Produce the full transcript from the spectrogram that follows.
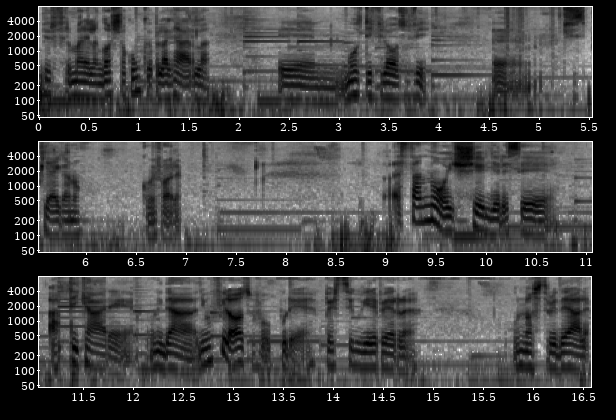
per fermare l'angoscia, comunque placarla. E molti filosofi eh, ci spiegano come fare. Sta a noi scegliere se applicare un'idea di un filosofo oppure perseguire per un nostro ideale.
